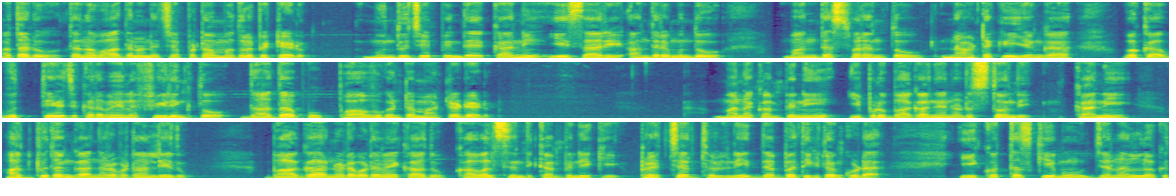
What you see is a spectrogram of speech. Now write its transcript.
అతడు తన వాదనని చెప్పటం మొదలుపెట్టాడు. ముందు చెప్పిందే కానీ ఈసారి అందరి ముందు మందస్వరంతో నాటకీయంగా ఒక ఉత్తేజకరమైన ఫీలింగ్తో దాదాపు పావుగంట మాట్లాడాడు. మన కంపెనీ ఇప్పుడు బాగానే నడుస్తోంది కానీ అద్భుతంగా నడవటం లేదు. బాగా నడవడమే కాదు కావాల్సింది కంపెనీకి ప్రత్యర్థుల్ని దెబ్బతీయటం కూడా. ఈ కొత్త స్కీము జనంలోకి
